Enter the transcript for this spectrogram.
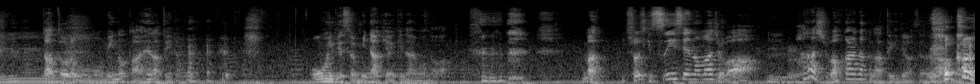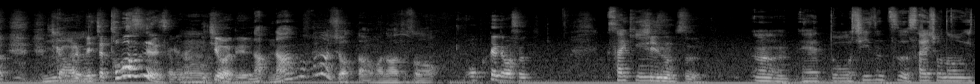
うん。だって俺ももうみんな大変なっていたもん多いんですよ見なきゃいけないものが まあ正直水星の魔女はうん。話分からなくなってきてますよね。分かんない。しかもあれめっちゃ飛ばすじゃないですか、うん。1話で。な何の話だったのかなってその。追っかけてます。最近。シーズン2うん。えっ、とシーズン2最初の 1,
